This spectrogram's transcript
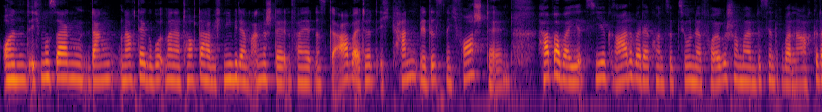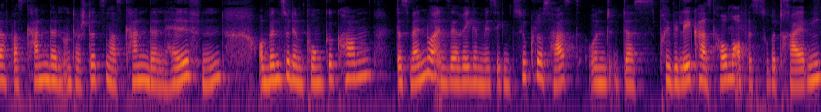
Und ich muss sagen, dann, nach der Geburt meiner Tochter habe ich nie wieder im Angestelltenverhältnis gearbeitet. Ich kann mir das nicht vorstellen. Habe aber jetzt hier gerade bei der Konzeption der Folge schon mal ein bisschen drüber nachgedacht, was kann denn unterstützen, was kann denn helfen? Und bin zu dem Punkt gekommen, dass wenn du einen sehr regelmäßigen Zyklus hast und das Privileg hast, Homeoffice zu betreiben,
